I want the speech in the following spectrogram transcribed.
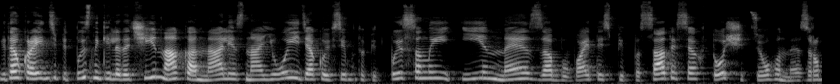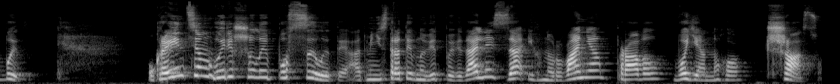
Вітаю українці, підписники, глядачі на каналі Знайої. Дякую всім, хто підписаний, і не забувайтесь підписатися, хто ще цього не зробив. Українцям вирішили посилити адміністративну відповідальність за ігнорування правил воєнного часу.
